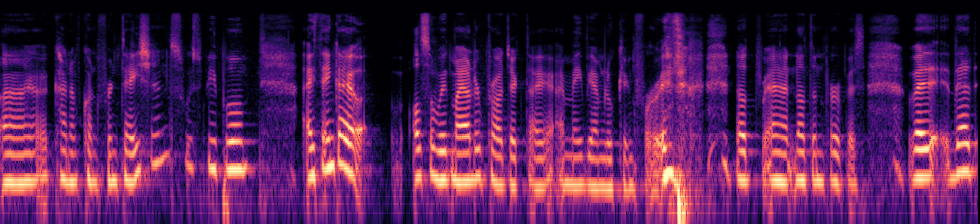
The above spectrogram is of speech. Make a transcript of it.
uh, kind of confrontations with people. I think I also with my other project, I, I maybe I'm looking for it, not uh, not on purpose, but that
